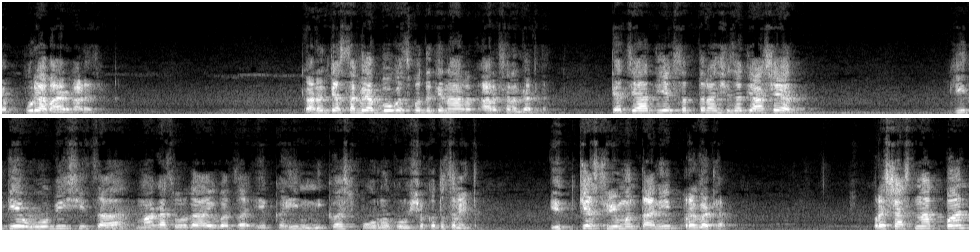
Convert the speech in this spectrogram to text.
त्या पुऱ्या बाहेर काढायच्या. कारण त्या सगळ्या बोगस पद्धतीनं आरक्षणात घातल्या. त्याच्यात एक सत्तर ऐंशी जाती अशा आहेत की ते ओबीसीचा मागासवर्ग आयोगाचा एकही निकष पूर्ण करू शकतच नाहीत. इतक्या श्रीमंत आणि प्रगत ह्या प्रशासनात पण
